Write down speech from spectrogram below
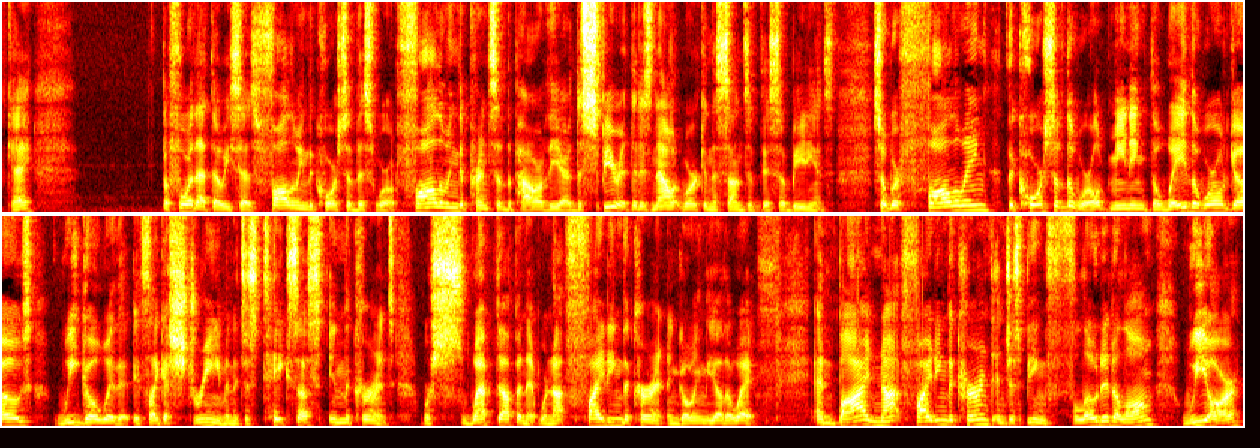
Okay? Before that, though, he says, following the course of this world, following the prince of the power of the air, the spirit that is now at work in the sons of disobedience. So we're following the course of the world, meaning the way the world goes, we go with it. It's like a stream and it just takes us in the current. We're swept up in it. We're not fighting the current and going the other way. And by not fighting the current and just being floated along, we are,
